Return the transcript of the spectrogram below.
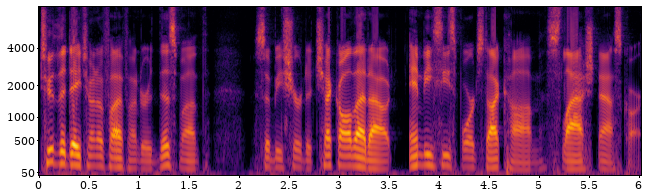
to the Daytona 500 this month. So be sure to check all that out. NBCSports.com/NASCAR.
